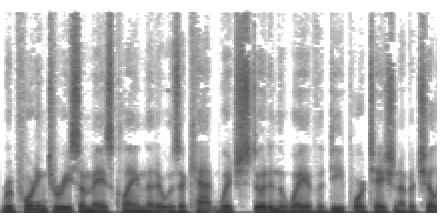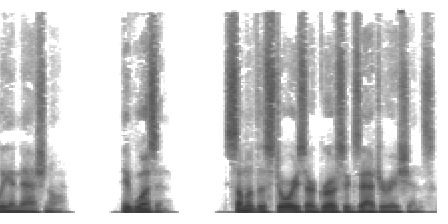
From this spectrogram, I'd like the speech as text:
reporting Theresa May's claim that it was a cat which stood in the way of the deportation of a Chilean national. It wasn't. Some of the stories are gross exaggerations.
